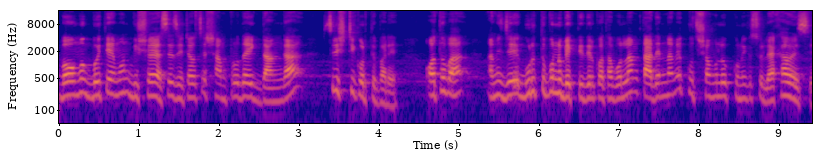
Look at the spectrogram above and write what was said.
বা অমুক বইতে এমন বিষয় আছে যেটা হচ্ছে সাম্প্রদায়িক দাঙ্গা সৃষ্টি করতে পারে। অথবা আমি যে গুরুত্বপূর্ণ ব্যক্তিদের কথা বললাম, তাদের নামে কুৎসামূলক কোনো কিছু লেখা হয়েছে।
